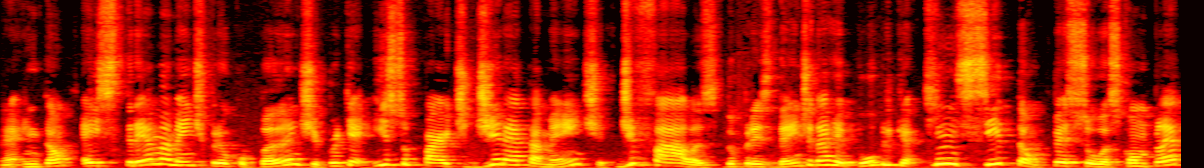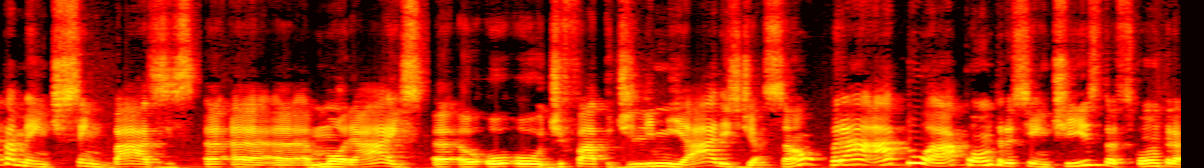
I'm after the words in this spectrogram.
Né? Então, é extremamente preocupante porque isso parte diretamente de falas do presidente da República que incitam pessoas completamente sem bases uh, uh, morais ou, ou, de fato de limiares de ação para atuar contra cientistas, contra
